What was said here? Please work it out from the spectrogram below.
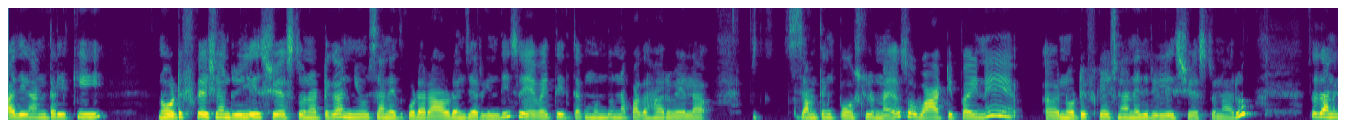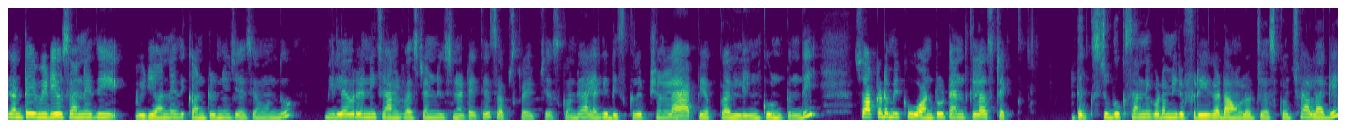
పది గంటలకి నోటిఫికేషన్ రిలీజ్ చేస్తున్నట్టుగా న్యూస్ అనేది కూడా రావడం జరిగింది. సో ఏవైతే ఇంతకు ముందు ఉన్న పదహారు వేల సంథింగ్ పోస్టులు ఉన్నాయో సో వాటిపైనే నోటిఫికేషన్ అనేది రిలీజ్ చేస్తున్నారు. సో దానికంటే వీడియోస్ అనేది వీడియో అనేది కంటిన్యూ చేసే ముందు మీరు ఎవరైనా ఛానల్ ఫస్ట్ టైం చూసినట్టయితే సబ్స్క్రైబ్ చేసుకోండి. అలాగే డిస్క్రిప్షన్లో యాప్ యొక్క లింక్ ఉంటుంది. సో అక్కడ మీకు one to tenth class tech text books అన్నీ కూడా మీరు ఫ్రీగా డౌన్లోడ్ చేసుకోవచ్చు. అలాగే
